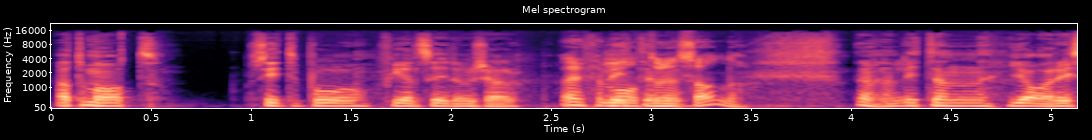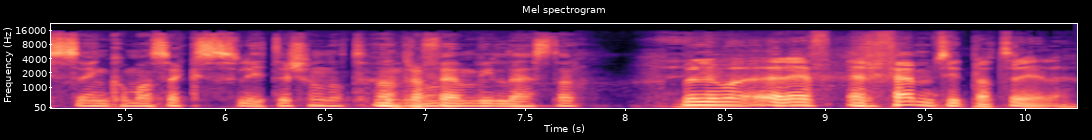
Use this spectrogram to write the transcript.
Automat. Sitter på fel sida och kör. Vad är det för Liten- motor en sån då? Det är en liten Yaris 1,6 liters eller något. 105 vilda hästar. Men är det, är det fem sittplatser i det?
